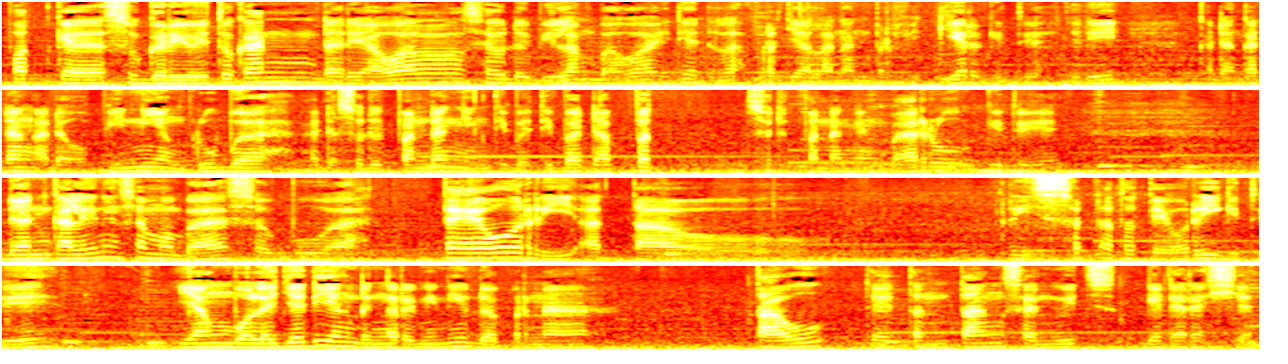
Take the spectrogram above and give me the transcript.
podcast Sugerio itu kan dari awal saya udah bilang bahwa ini adalah perjalanan berpikir gitu ya. Jadi kadang-kadang ada opini yang berubah ada sudut pandang yang tiba-tiba dapet sudut pandang yang baru gitu ya dan kali ini saya mau bahas sebuah teori atau riset atau teori gitu ya yang boleh jadi yang dengerin ini udah pernah tahu tentang sandwich generation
